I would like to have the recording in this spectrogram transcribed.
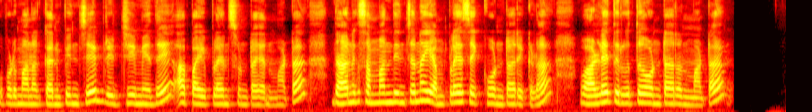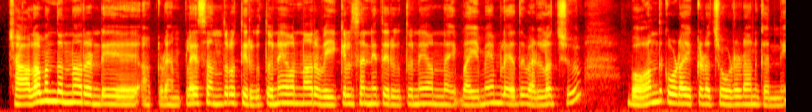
ఇప్పుడు మనకు కనిపించే బ్రిడ్జి మీదే ఆ పైప్ లైన్స్ ఉంటాయన్నమాట. దానికి సంబంధించిన ఎంప్లాయీస్ ఎక్కువ ఉంటారు ఇక్కడ. వాళ్ళే తిరుగుతూ ఉంటారనమాట చాలామంది ఉన్నారండి. అక్కడ ఎంప్లాయీస్ అందరూ తిరుగుతూనే ఉన్నారు. వెహికల్స్ అన్నీ తిరుగుతూనే ఉన్నాయి. భయమేం లేదు. వెళ్ళొచ్చు. బాగుంది కూడా ఇక్కడ చూడడానికి అన్నీ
